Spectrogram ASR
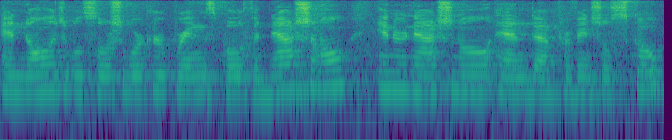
and knowledgeable social worker, brings both a national, international, and uh, provincial scope,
